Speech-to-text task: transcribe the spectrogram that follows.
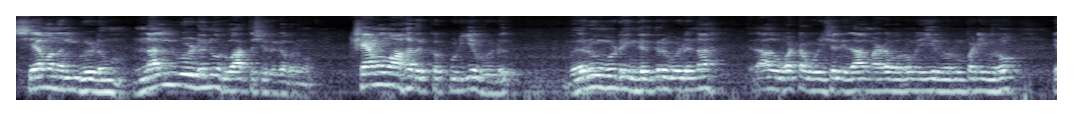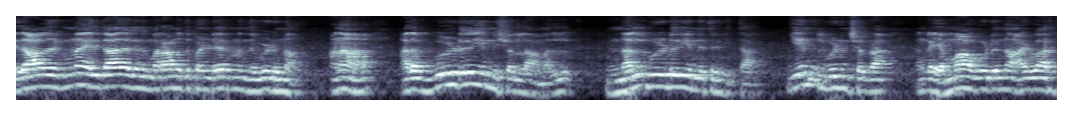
சேம நல்வீடும் நல்வீடுன்னு ஒரு வார்த்தை சொல்லிருக்க பாருங்க. க்ஷேமமாக இருக்கக்கூடிய வீடு. வெறும் வீடு இங்கே இருக்கிற வீடுனா ஏதாவது ஓட்ட ஒழிச்சல் ஏதாவது மழை வரும் வெயில் வரும் பனி வரும் ஏதாவது இருக்கும்னா எதுக்காவது அதுக்கு மராமத்து பண்ணிட்டே இருக்கணும் இந்த வீடுனா ஆனால் அதை வீடு என்று சொல்லாமல் நல் வீடு என்று தெரிவித்தார். ஏன் நல் வீடுன்னு அங்கே எம்மா வீடுன்னு ஆழ்வார்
